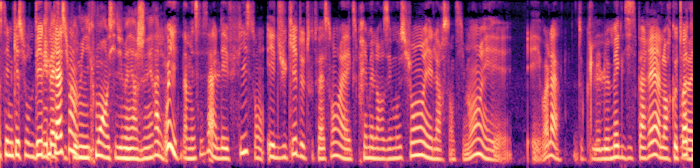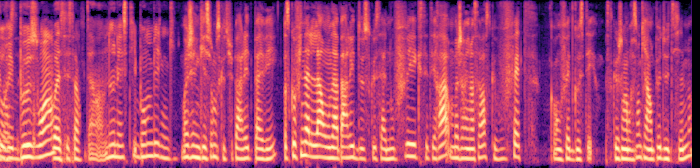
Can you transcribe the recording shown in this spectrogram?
c'est une question d'éducation. communiquent moins aussi d'une manière générale. Oui, non mais c'est ça. Les filles sont éduquées de toute façon à exprimer leurs émotions et leurs sentiments et, et voilà. Donc le, mec disparaît alors que toi, tu aurais besoin ouais, d'un honesty bombing. Moi, j'ai une question parce que tu parlais de pavé. Parce qu'au final, là, on a parlé de ce que ça nous fait, etc. Moi, j'aimerais bien savoir ce que vous faites quand vous faites ghoster. Parce que j'ai l'impression qu'il y a un peu de team.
